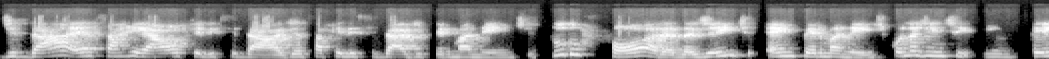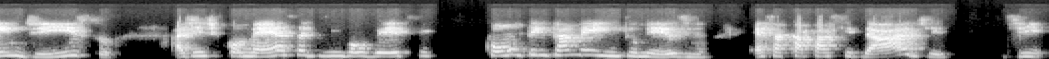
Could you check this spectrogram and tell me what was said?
de dar essa real felicidade, essa felicidade permanente. Tudo fora da gente é impermanente. Quando a gente entende isso, a gente começa a desenvolver esse contentamento mesmo, essa capacidade de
